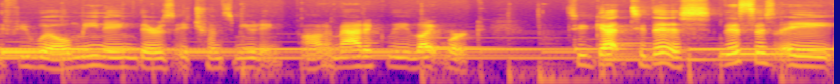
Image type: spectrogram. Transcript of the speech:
if you will, meaning there's a transmuting, automatically light work. To get to this, this is a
